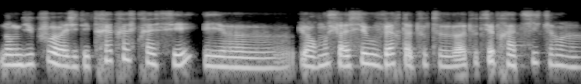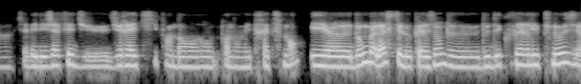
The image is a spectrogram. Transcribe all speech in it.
Donc du coup, j'étais très très stressée et euh, alors moi je suis assez ouverte à toutes à toutes ces pratiques. Hein. J'avais déjà fait du, du reiki pendant pendant mes traitements et euh, donc bah, là c'était l'occasion de, de découvrir l'hypnose et,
